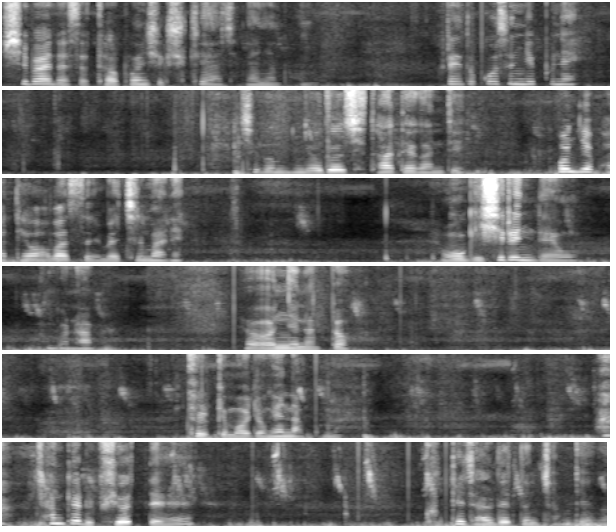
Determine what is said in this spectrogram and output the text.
씨 받아서 더 번식시켜야지 내년 봄에. 그래도 꽃은 이쁘네. 지금 8시 다 돼간뒤 혼자 밭에 와봤어요 며칠 만에. 오기 싫은데 오. 한번 와봐. 언니는 또 들게 모종 해놨구만. 헉, 참깨를 비웠대 그렇게 잘 됐던 참깨가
